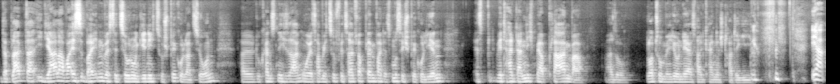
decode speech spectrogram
da bleibt da idealerweise bei Investitionen und geh nicht zur Spekulation, weil du kannst nicht sagen, oh, jetzt habe ich zu viel Zeit verplempert, jetzt muss ich spekulieren. Es wird halt dann nicht mehr planbar. Also Lotto-Millionär ist halt keine Strategie. Ja,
